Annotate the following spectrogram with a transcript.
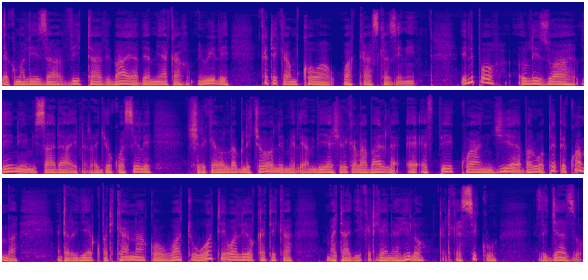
ya kumaliza vita vibaya vya miaka miwili katika mkoa wa kaskazini. Ilipoulizwa lini misaada inatarajiwa kuwasili, shirika la WHO limeliambia shirika la habari la AFP kwa njia ya barua pepe kwamba inatarajia kupatikana kwa watu wote walio katika mahitaji katika eneo hilo katika siku zijazo,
